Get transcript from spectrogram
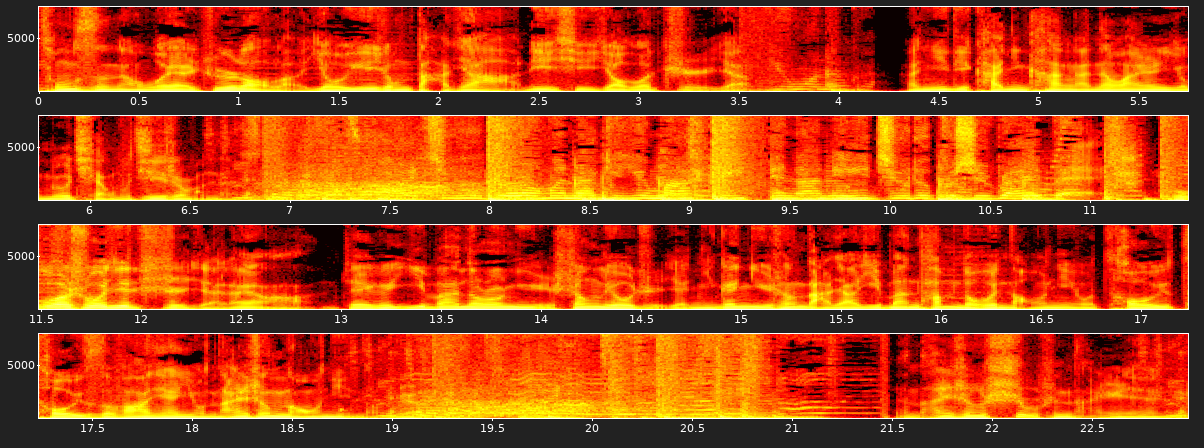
从此呢，我也知道了，有一种打架利器叫做指甲啊，你得赶紧看看那玩意儿有没有潜伏期什么的。不过说起指甲来啊，这个一般都是女生留指甲，你跟女生打架，一般他们都会挠你。我头头一次发现有男生挠你呢，男生是不是男人啊？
